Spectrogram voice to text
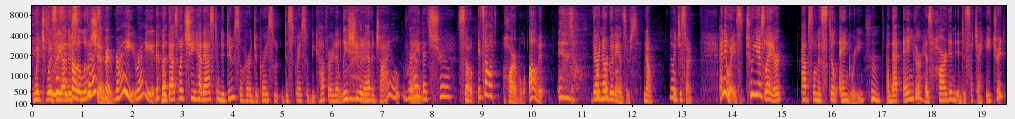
Which was the other solution. desperate. Right, right. but that's what she had asked him to do, so her disgrace would, disgrace would be covered. At least she would have had a child. right, then. that's true. So it's all horrible. All of it. It is There are no good answers. No. They just aren't. Anyways, two years later, Absalom is still angry, Hmm. and that anger has hardened into such a hatred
